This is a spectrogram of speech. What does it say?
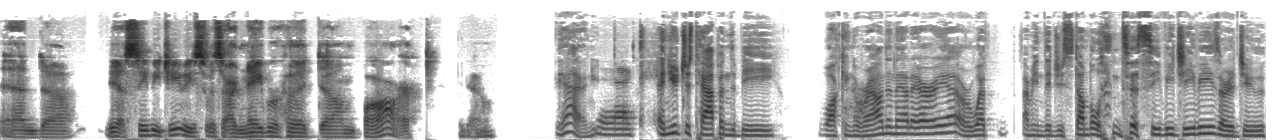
And uh, yeah, CBGB's was our neighborhood um, bar, you know. Yeah and, you, yeah, and you just happened to be walking around in that area, or what? I mean, did you stumble into CBGB's, or did you?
